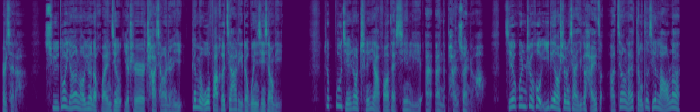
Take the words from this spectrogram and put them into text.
而且呢，许多养老院的环境也是差强人意，根本无法和家里的温馨相比。这不仅让陈亚芳在心里暗暗的盘算着啊，结婚之后一定要生下一个孩子啊，将来等自己老了，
